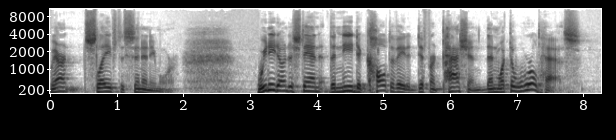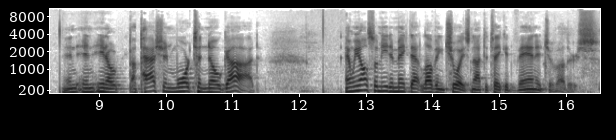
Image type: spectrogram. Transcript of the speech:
We aren't slaves to sin anymore. We need to understand the need to cultivate a different passion than what the world has. And, and you know, a passion more to know God. And we also need to make that loving choice not to take advantage of others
